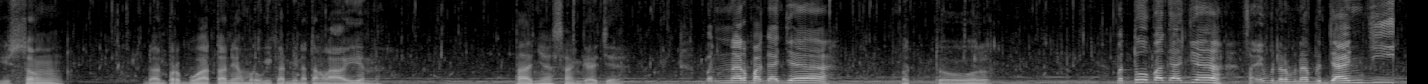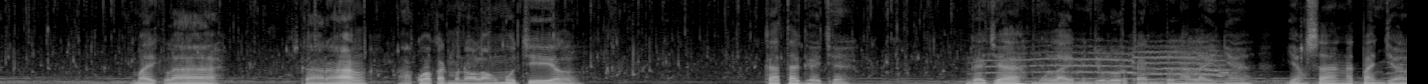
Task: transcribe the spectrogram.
iseng, dan perbuatan yang merugikan binatang lain? Tanya sang gajah. Benar Pak Gajah. Betul. Betul Pak Gajah. Saya benar-benar berjanji. Baiklah. Sekarang aku akan menolongmu, Cil. Kata gajah. Gajah mulai menjulurkan belalainya yang sangat panjang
